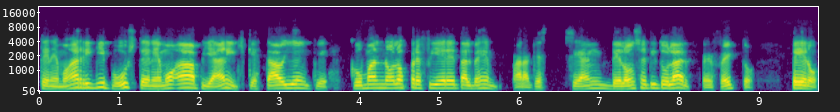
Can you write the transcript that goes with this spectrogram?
Tenemos a Ricky Push, tenemos a Pjanic, que está bien, que Kuman no los prefiere tal vez para que sean del once titular, perfecto, pero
